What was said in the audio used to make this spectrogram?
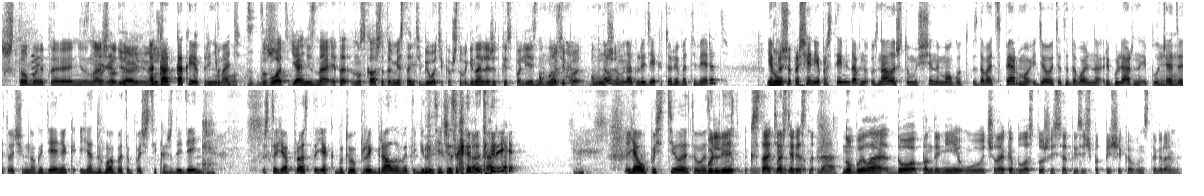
что бы это ни значило. Погоди, а А нужно- как, как ее принимать? Да, вот я не знаю, это, ну, сказал, что это вместо антибиотиков, что вагинальная жидкость полезнее, ну, типа, лучше. Много-много людей, которые в это верят. Я Ну- прошу прощения, я просто я недавно узнала, что мужчины могут сдавать сперму и делать это довольно регулярно и получать за это очень много денег. И я думаю об этом почти каждый день. Что я просто, я как будто бы проиграла в этой генетической лотерее. Я упустила эту вот- Блин, есть кстати, можно- интересно. Да. Но было до пандемии у человека было 160 тысяч подписчиков в Инстаграме.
